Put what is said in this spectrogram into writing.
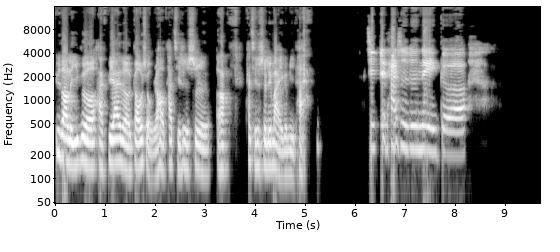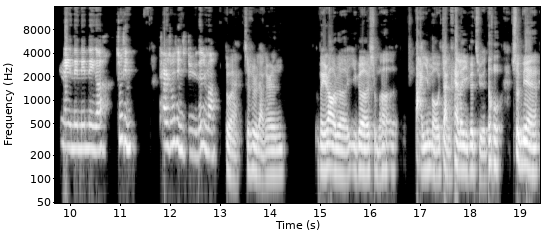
遇到了一个 FBI 的高手，然后他其实是啊，他其实是另外一个密探。其实他是那个那那那那个中情。他是中情局的是吗？对，就是两个人围绕着一个什么大阴谋展开了一个决斗，顺便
